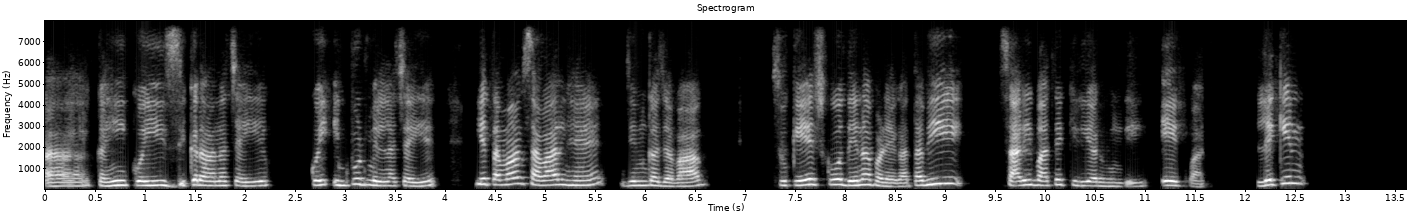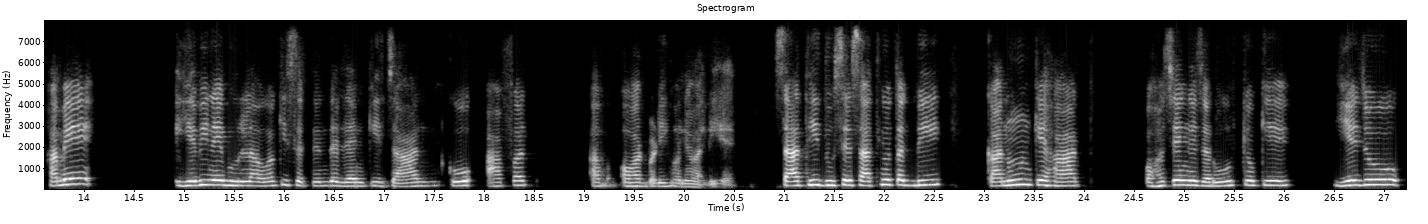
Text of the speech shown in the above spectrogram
आ, कहीं कोई ज़िक्र आना चाहिए कोई इनपुट मिलना चाहिए ये तमाम सवाल हैं जिनका जवाब सुकेश को देना पड़ेगा तभी सारी बातें क्लियर होंगी एक बात। लेकिन हमें ये भी नहीं भूलना होगा कि सत्येंद्र जैन की जान को आफत अब और बड़ी होने वाली है। साथ ही दूसरे साथियों तक भी कानून के हाथ पहुँचेंगे ज़रूर, क्योंकि ये जो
